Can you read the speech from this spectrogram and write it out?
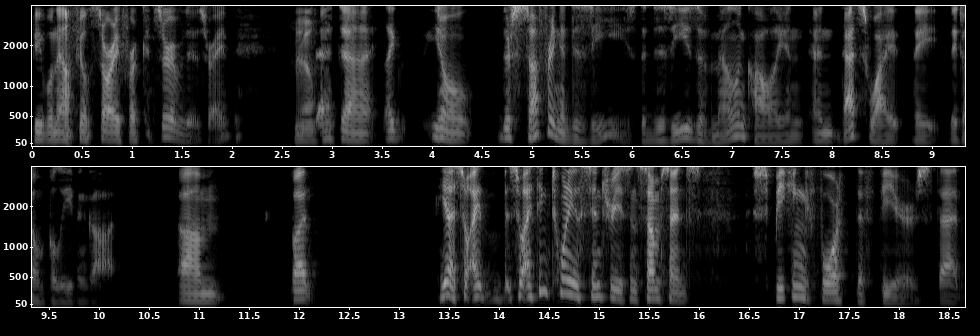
people now feel sorry for conservatives, right? Yeah. That, uh, like, you know, they're suffering a disease, the disease of melancholy, and and that's why they they don't believe in God. Um, but yeah, so I so I think 20th century is in some sense speaking forth the fears that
